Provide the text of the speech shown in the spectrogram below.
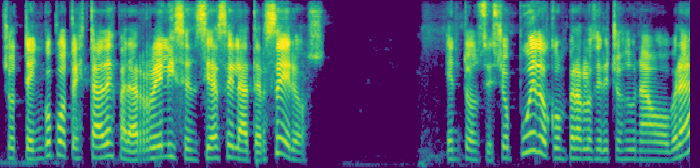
yo tengo potestades para relicenciársela a terceros. Entonces, yo puedo comprar los derechos de una obra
